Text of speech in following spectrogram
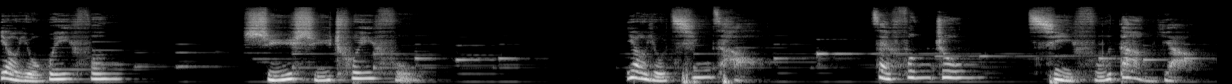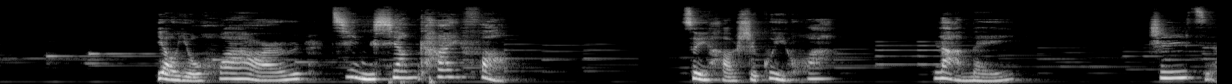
要有微风徐徐吹拂，要有青草在风中起伏荡漾，要有花儿竞相开放，最好是桂花、腊梅、栀子。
